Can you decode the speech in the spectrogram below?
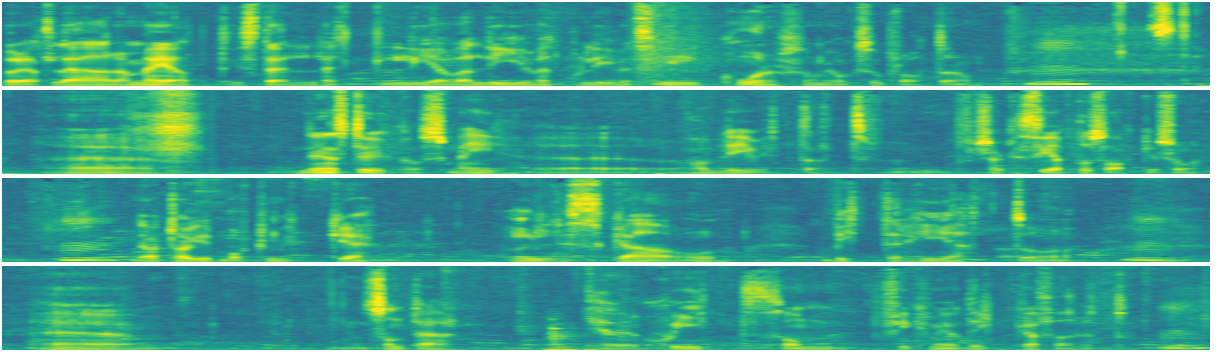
börjat lära mig att istället leva livet på livets villkor som vi också pratar om. Mm, det. Eh, det är en styrka hos mig, eh, har blivit att försöka se på saker så. Mm. Det har tagit bort mycket ilska och bitterhet och Mm. eh, sånt där skit som fick mig att dricka förut. Mm.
